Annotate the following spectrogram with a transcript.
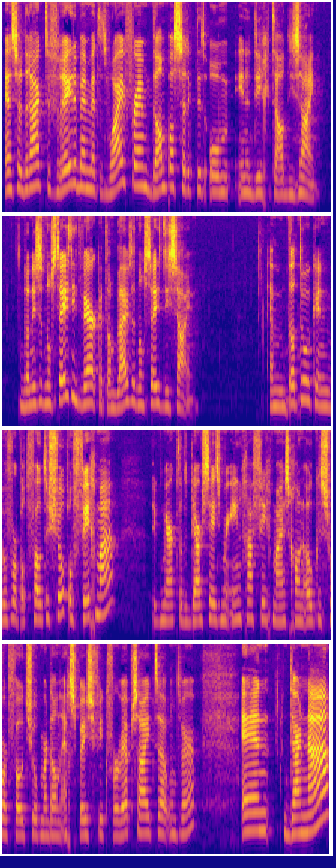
En zodra ik tevreden ben met het wireframe, dan pas zet ik dit om in een digitaal design. Dan is het nog steeds niet werken, dan blijft het nog steeds design. En dat doe ik in bijvoorbeeld Photoshop of Figma. Ik merk dat ik daar steeds meer in ga. Figma is gewoon ook een soort Photoshop, maar dan echt specifiek voor website uh, ontwerp. En daarna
